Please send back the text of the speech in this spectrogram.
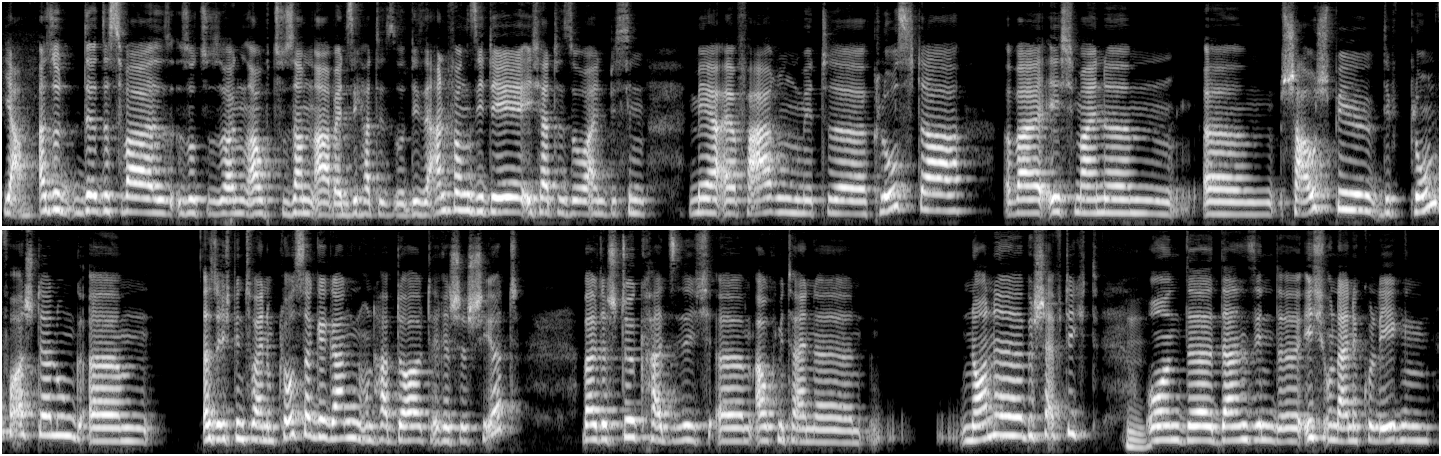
Ja, also das war sozusagen auch Zusammenarbeit. Sie hatte so diese Anfangsidee, ich hatte so ein bisschen mehr Erfahrung mit äh, Kloster, weil ich meine ähm, Schauspiel-Diplomvorstellung, ähm, also ich bin zu einem Kloster gegangen und habe dort recherchiert, weil das Stück hat sich ähm, auch mit einer Nonne beschäftigt Hm. und äh, dann sind äh, ich und eine Kollegin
